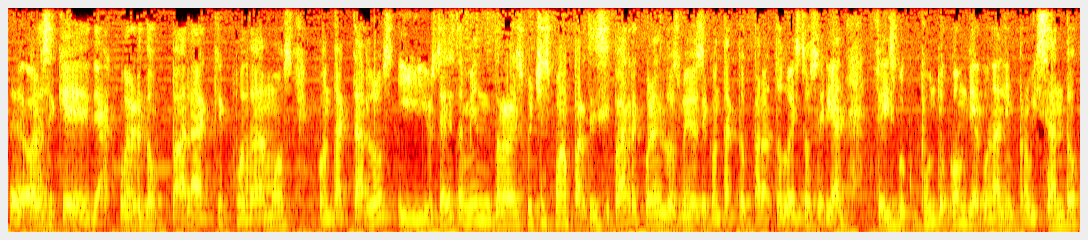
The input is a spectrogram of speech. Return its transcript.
eh, ahora sí que de acuerdo para que podamos contactarlos y ustedes también radioescuchas puedan participar participar, recuerden los medios de contacto para todo esto serían facebook.com diagonal improvisando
